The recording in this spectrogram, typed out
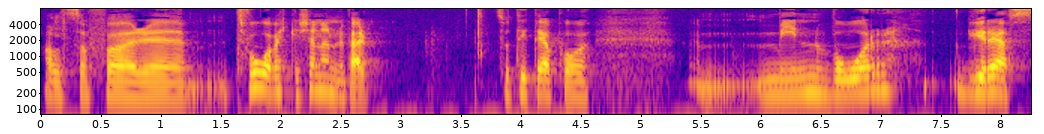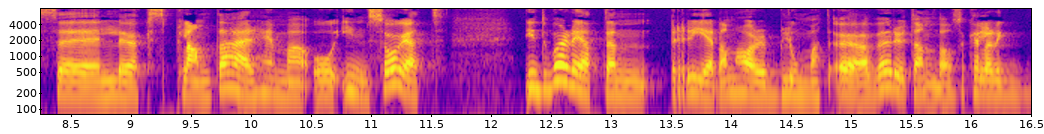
Alltså för eh, två veckor sedan ungefär så tittade jag på mm, min vår gräslöksplanta här hemma och insåg att det är inte bara det att den redan har blommat över utan de så kallade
